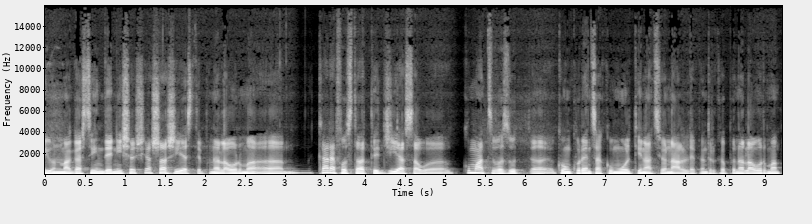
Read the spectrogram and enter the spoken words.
e un magazin de nișă și așa și este până la urmă. Uh, care a fost strategia sau uh, cum ați văzut concurența cu multinaționalele? Pentru că până la urmă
